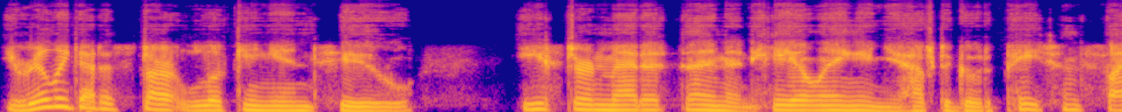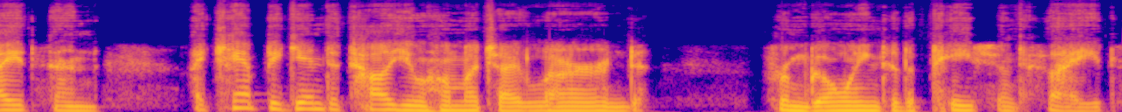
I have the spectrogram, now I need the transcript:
you really got to start looking into Eastern medicine and healing, and you have to go to patient sites. And I can't begin to tell you how much I learned from going to the patient sites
